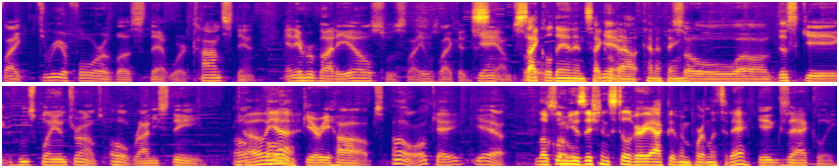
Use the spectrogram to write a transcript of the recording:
like three or four of us that were constant, and everybody else was like it was like a jam. So- cycled in and cycled yeah. out kind of thing. So uh, this gig, who's playing drums? Oh, Ronnie Steen. Oh, yeah. Gary Hobbs. Oh, okay, yeah. Local So- musicians still very active in Portland today. Exactly.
